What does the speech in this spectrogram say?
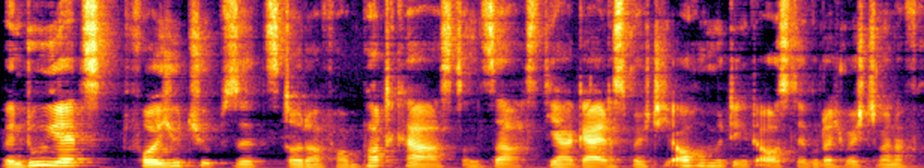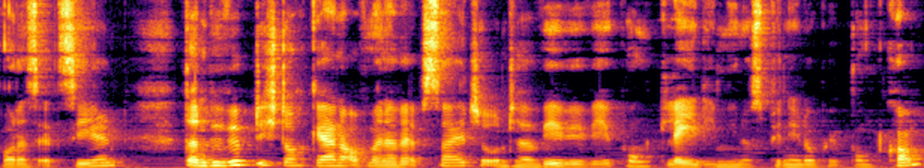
wenn du jetzt vor YouTube sitzt oder vor dem Podcast und sagst, ja geil, das möchte ich auch unbedingt ausleben oder ich möchte meiner Frau das erzählen, dann bewirb dich doch gerne auf meiner Webseite unter www.lady-penelope.com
